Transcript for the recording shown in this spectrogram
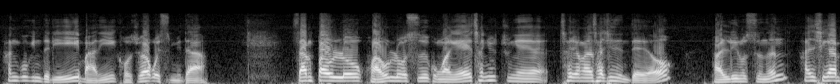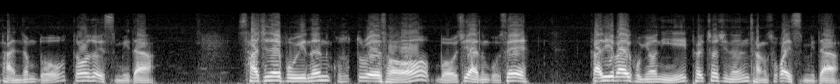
한국인들이 많이 거주하고 있습니다. 상파울로 과훌로스 공항에 착륙 중에 촬영한 사진인데요. 발리누스는 1시간 반 정도 떨어져 있습니다. 사진에 보이는 고속도로에서 멀지 않은 곳에 카니발 공연이 펼쳐지는 장소가 있습니다.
